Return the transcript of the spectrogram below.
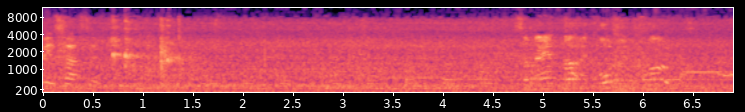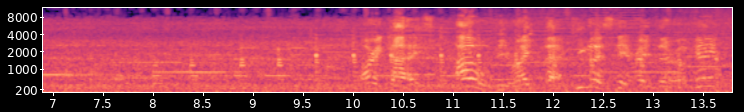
Soapy sausage. Samantha, I told you to close. Alright guys, I will be right back. You guys stay right there, okay?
